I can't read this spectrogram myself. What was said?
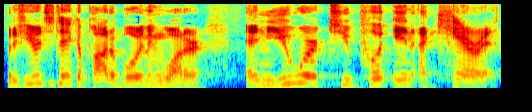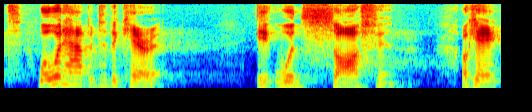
but if you were to take a pot of boiling water and you were to put in a carrot, what would happen to the carrot? It would soften. Okay,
